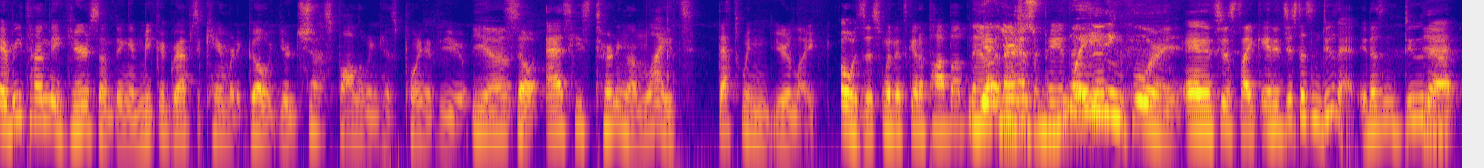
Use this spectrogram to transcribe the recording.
every time they hear something and Micah grabs the camera to go, you're just following his point of view. Yeah. So as he's turning on lights, that's when you're like, oh, is this when it's gonna pop up now? Yeah, and you're just to pay attention? waiting for it. And it's just like, and it just doesn't do that. It doesn't do that.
